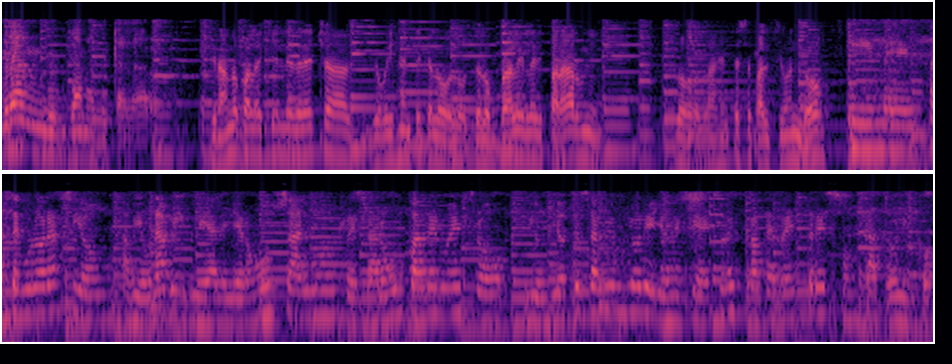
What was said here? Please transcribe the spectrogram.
grandes ganas de cagar. Tirando para la izquierda y derecha, yo vi gente que lo, lo- de los Bradley le dispararon y lo- la gente se partió en dos. y me hacen una oración, había una Biblia, leyeron un salmo, rezaron un Padre Nuestro y un Dios te salve en gloria. Y yo decía, estos extraterrestres son católicos.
